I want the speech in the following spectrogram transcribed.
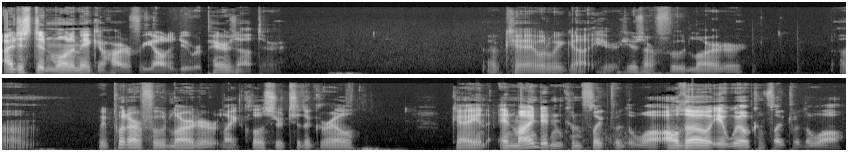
I just didn't want to make it harder for y'all to do repairs out there. Okay, what do we got here? Here's our food larder. Um, we put our food larder like closer to the grill. Okay, and, and mine didn't conflict with the wall, although it will conflict with the wall.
